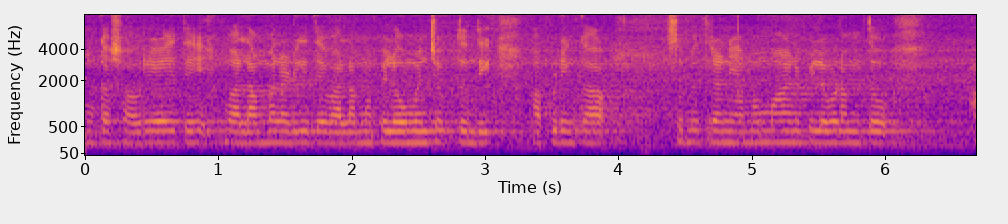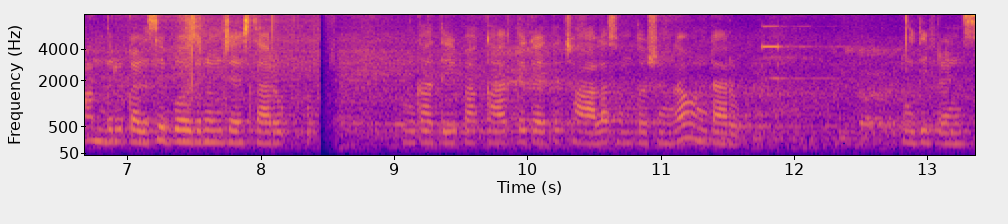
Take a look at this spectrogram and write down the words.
ఇంకా శౌర్య అయితే వాళ్ళ అమ్మని అడిగితే వాళ్ళ అమ్మ పిలవమని చెప్తుంది. అప్పుడు ఇంకా సుమిత్రని అమ్మమ్మ అని పిలవడంతో అందరూ కలిసి భోజనం చేస్తారు. ఇంకా దీప కార్తీక్ అయితే చాలా సంతోషంగా ఉంటారు. ఇది ఫ్రెండ్స్.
